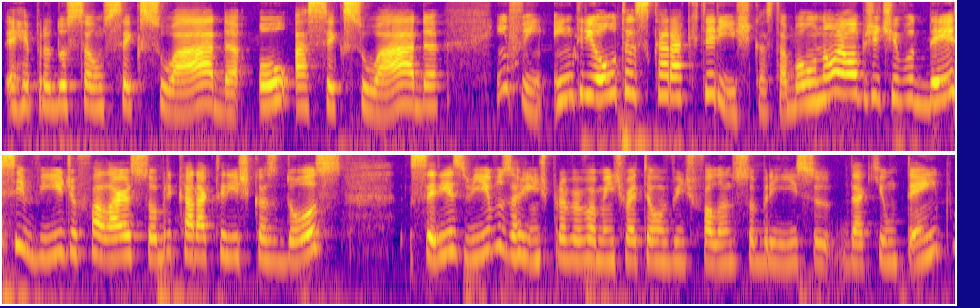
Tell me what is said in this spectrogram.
é reprodução sexuada ou assexuada, enfim, entre outras características, tá bom? Não é o objetivo desse vídeo falar sobre características dos seres vivos, a gente provavelmente vai ter um vídeo falando sobre isso daqui um tempo,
